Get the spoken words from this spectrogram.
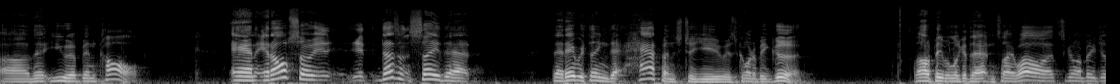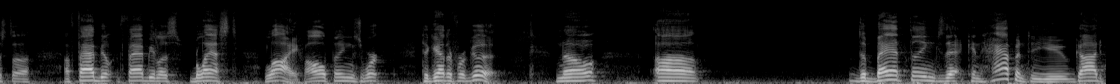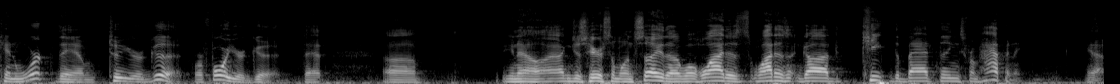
uh, that you have been called. And it also it, it doesn't say that that everything that happens to you is going to be good. A lot of people look at that and say, well, it's going to be just a, a fabu- fabulous, blessed life. All things work together for good. No. Uh, the bad things that can happen to you, God can work them to your good or for your good. That uh, you know, I can just hear someone say though, well, why does why doesn't God keep the bad things from happening? You know.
